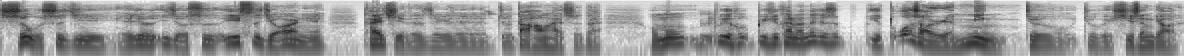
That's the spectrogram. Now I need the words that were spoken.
十五世纪，也就是一九四一四九二年开启的这个这个大航海时代，我们必必须看到那个是有多少人命就就给牺牲掉的。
